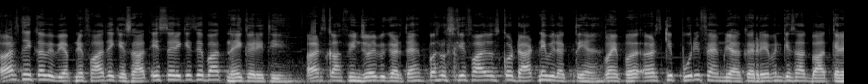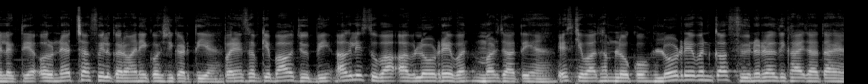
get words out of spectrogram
अर्थ ने कभी भी अपने फादर के साथ इस तरीके से बात नहीं करी थी। अर्थ काफ़ी इंजॉय भी करता है, पर उसके फादर उसको डांटने भी लगते हैं। वहीं पर अर्थ की पूरी फैमिली आकर रेवन के साथ बात करने लगती है और उन्हें अच्छा फील करवाने की कोशिश करती है। पर इन सब के बावजूद भी अगली सुबह अब लॉर्ड रेवन मर जाते हैं। इसके बाद हम लोग को लॉर्ड रेवन का फ्यूनरल दिखाया जाता है,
